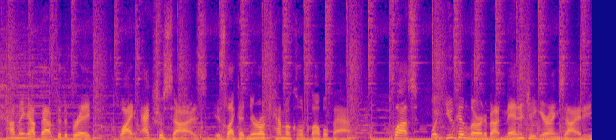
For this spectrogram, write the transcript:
Coming up after the break, why exercise is like a neurochemical bubble bath. Plus, what you can learn about managing your anxiety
